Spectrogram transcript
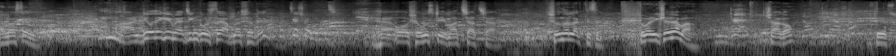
ভালো আছেন? আন্টিও দেখি ম্যাচিং করছে আপনার সাথে? হ্যাঁ ও সবুজ টিম আচ্ছা আচ্ছা। সুন্দর লাগতেছে। তোমার রিক্সা যাবা? হ্যাঁ। চা গাও ঠিক আছে।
